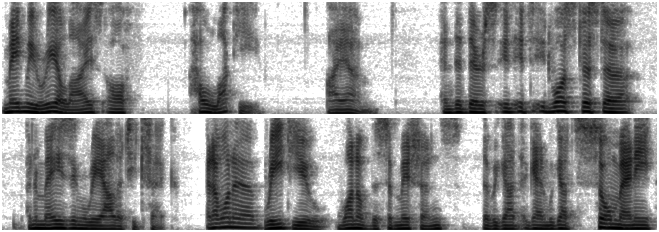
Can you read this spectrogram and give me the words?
made me realize of how lucky I am and that there's it, it, it was just a an amazing reality check. And i want to read you one of the submissions that we got. Again we got so many.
